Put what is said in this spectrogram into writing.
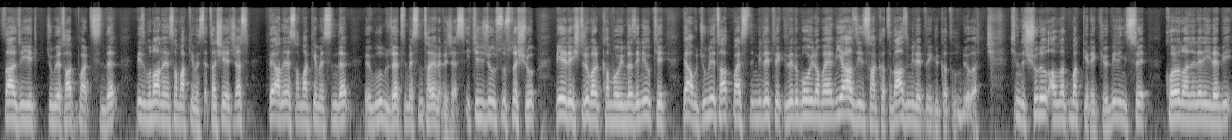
sadece Cumhuriyet Halk Partisi'nde biz bunu Anayasa Mahkemesi'ne taşıyacağız ve Anayasa Mahkemesi'nde e, bunun düzeltilmesini talep edeceğiz. İkinci husus da şu, bir eleştiri var kamuoyunda deniyor ki ya Cumhuriyet Halk Partisi'nin milletvekilleri bu oylamaya niye az insan katıldı, az milletvekili katıldı diyorlar. Şimdi şunu anlatmak gerekiyor. Birincisi korona nedeniyle bir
